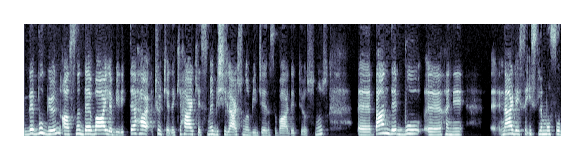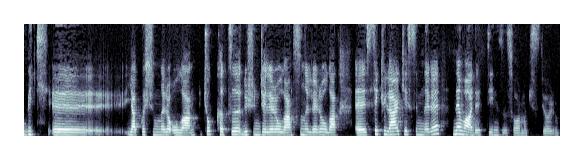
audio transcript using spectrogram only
ve bugün aslında DEVA ile birlikte her, Türkiye'deki her kesime bir şeyler sunabileceğinizi vaat ediyorsunuz. E, ben de bu e, hani neredeyse İslamofobik e, yaklaşımları olan, çok katı düşünceleri olan, sınırları olan e, seküler kesimlere ne vaat ettiğinizi sormak istiyorum.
